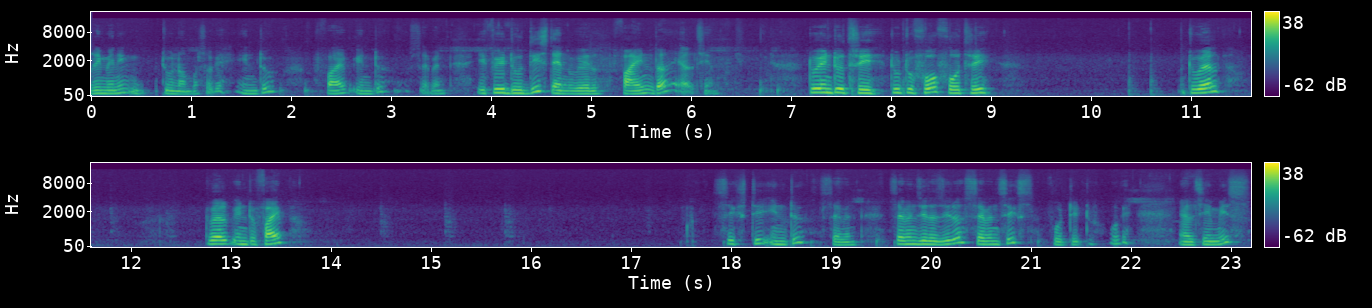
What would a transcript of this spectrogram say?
remaining two numbers okay? Into 5 into 7 if we do this then we will find the LCM 2 into 3 2 to 4 4 3 12 12 into 5 60 into 7 700 76 42 okay? LCM is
